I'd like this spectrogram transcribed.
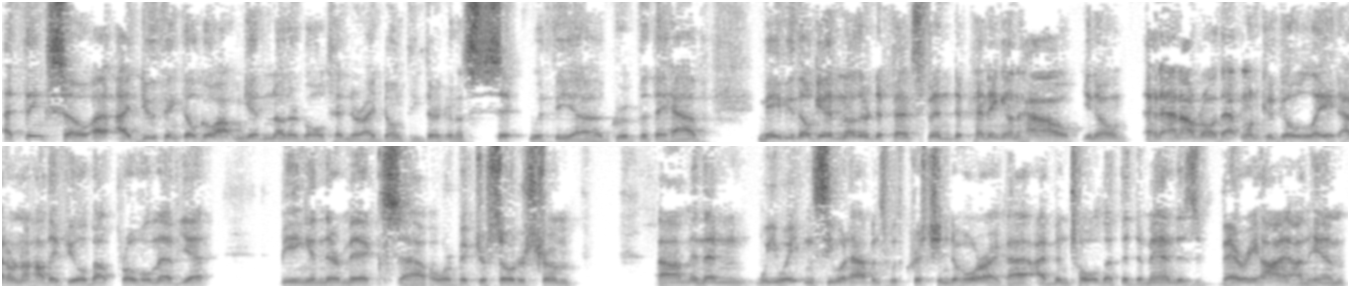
I think so. I, I, do think they'll go out and get another goaltender. I don't think they're going to sit with the uh, group that they have. Maybe they'll get another defenseman, depending on how you know. And, and I don't know. That one could go late. I don't know how they feel about Prosvetov yet being in their mix uh, or Victor Soderstrom. Um, and then we wait and see what happens with Christian Dvorak. I, have been told that the demand is very high on him.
